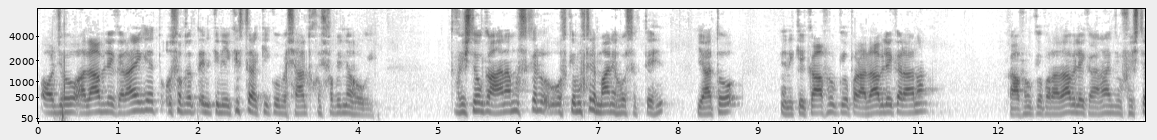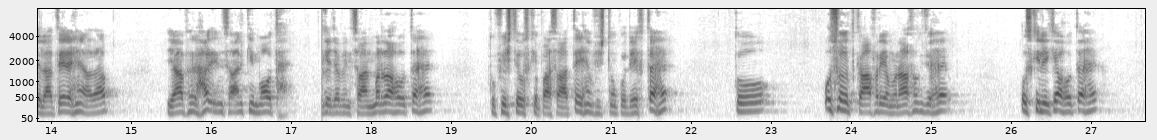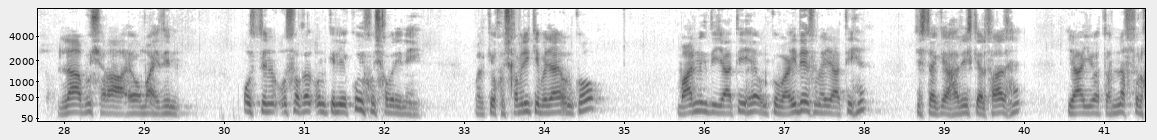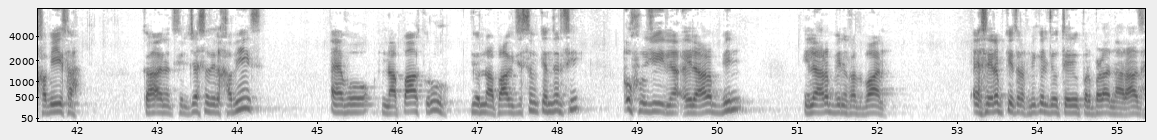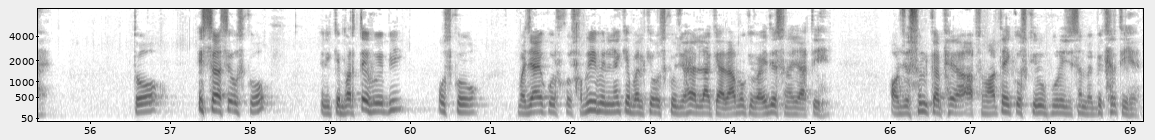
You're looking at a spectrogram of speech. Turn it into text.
اور جو عذاب لے کر آئیں گے، تو اس وقت ان کے لیے کس طرح کی کوئی بشارت، خوشخبری نہ ہوگی۔ تو فرشتوں کا آنا مشکل، اس کے مختلف معنی ہو سکتے ہیں۔ یا تو یعنی کہ کافروں کے اوپر عذاب لے کر آنا، کافروں کے اوپر عذاب لے کر آنا، جو فرشتے لاتے رہیں عذاب، یا پھر ہر انسان کی موت ہے۔ کہ جب انسان مر رہا ہوتا ہے تو فرشتے اس کے پاس آتے ہیں، فرشتوں کو دیکھتا ہے۔ تو اس وقت کافر یا منافق جو ہے، اس کے لیے کیا ہوتا ہے؟ لا بشرا یوم دن اس دن، اس وقت ان کے لیے کوئی خوشخبری نہیں، بلکہ خوشخبری کی بجائے ان کو وارننگ دی جاتی ہے، ان کو وعیدیں سنائی جاتی ہیں، جس طرح کہ حدیث کے الفاظ ہیں۔ یا یو تو الخبیث کا فی الجسد الخبیث۔ اے وہ ناپاک روح جو ناپاک جسم کے اندر تھی، اخرجی رب بن رب بن غضبان۔ ایسے رب کی طرف نکل جو تیرے اوپر بڑا ناراض ہے۔ تو اس طرح سے اس کو یعنی کہ مرتے ہوئے بھی اس کو بجائے کچھ خوشخبری ملنے کے، بلکہ اس کو جو ہے اللہ کے عذابوں کی وعیدیں سنائی جاتی ہیں۔ اور جو سن کر پھر آپ سماتے ہیں کہ اس کی روح پورے جسم میں بکھرتی ہے۔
